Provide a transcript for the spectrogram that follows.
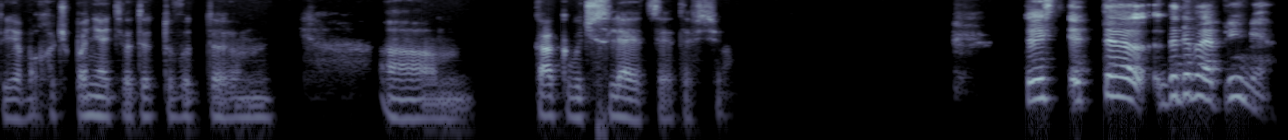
я хочу понять вот это вот, эм, эм, как вычисляется это все. То есть это годовая премия.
